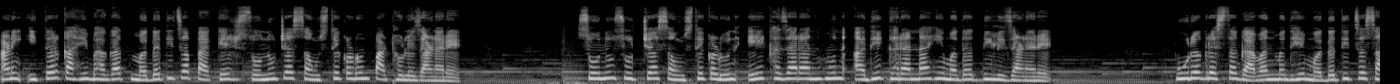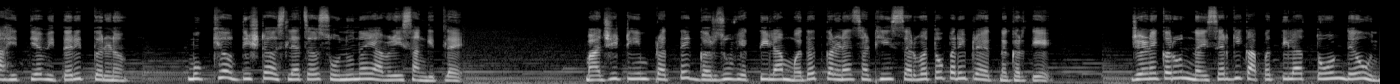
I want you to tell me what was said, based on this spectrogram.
आणि इतर काही भागात मदतीचं पॅकेज सोनूच्या संस्थेकडून पाठवलं जाणार आहे. सोनू सूदच्या संस्थेकडून एक हजारांहून अधिक घरांना ही मदत दिली जाणार आहे. पूरग्रस्त गावांमध्ये मदतीचं साहित्य वितरित करणं मुख्य उद्दिष्ट असल्याचं सोनूनं यावेळी सांगितलंय. माझी टीम प्रत्येक गरजू व्यक्तीला मदत करण्यासाठी सर्वतोपरी प्रयत्न करते जेणेकरून नैसर्गिक आपत्तीला तोंड देऊन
